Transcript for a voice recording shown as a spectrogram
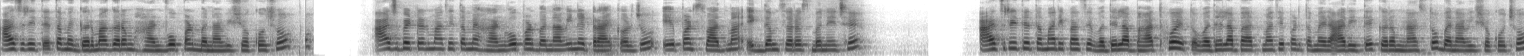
આ જ રીતે તમે ગરમા ગરમ હાંડવો પણ બનાવી શકો છો. આ જ બેટરમાંથી તમે હાંડવો પણ બનાવીને ટ્રાય કરજો, એ પણ સ્વાદમાં એકદમ સરસ બને છે. આ જ રીતે તમારી પાસે વધેલા ભાત હોય તો વધેલા ભાતમાંથી પણ તમે આ રીતે ગરમ નાસ્તો બનાવી શકો છો.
